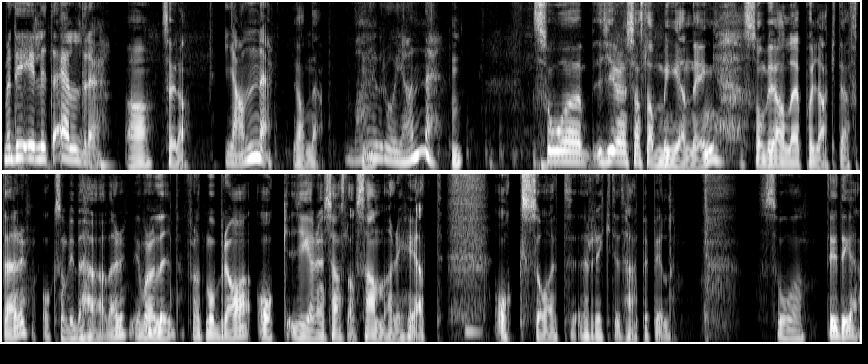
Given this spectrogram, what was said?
Men det är lite äldre. Ja, säg då. Janne. Janne. Barbro Janne. Så ger en känsla av mening som vi alla är på jakt efter och som vi behöver i våra liv för att må bra och ger en känsla av samhörighet. Också ett riktigt happy pill. Så det är det.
